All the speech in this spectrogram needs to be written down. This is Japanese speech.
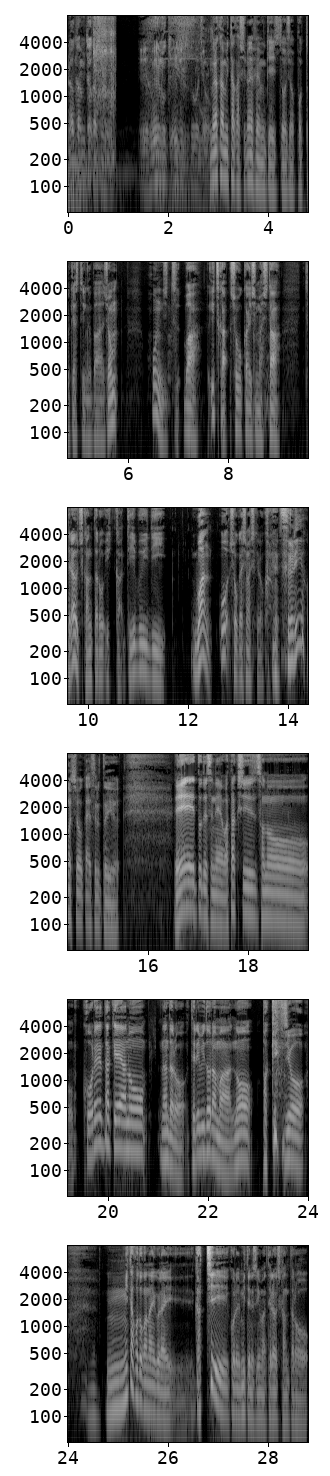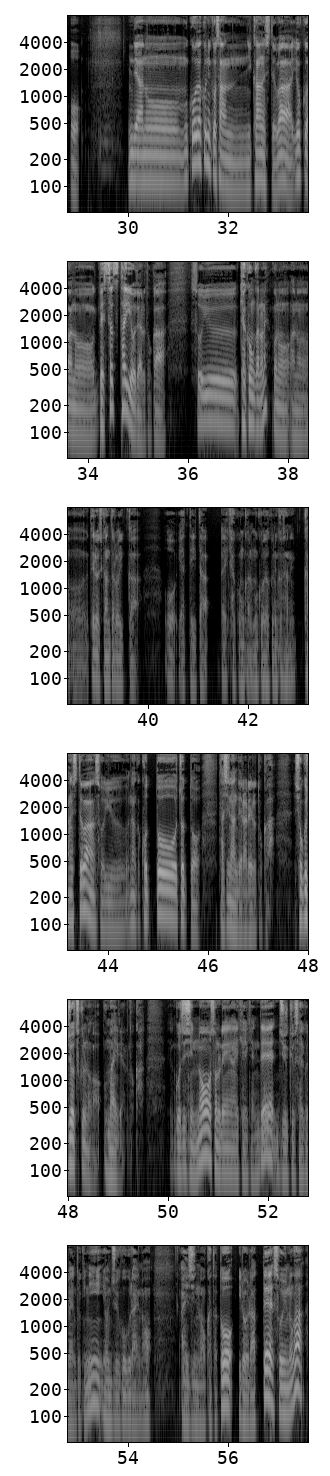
村上隆の FM 芸術道場。村上隆の FM 芸術道場ポッドキャスティングバージョン。本日はいつか紹介しました、寺内勘太郎一家 DVD1 を紹介しましたけど、これ3を紹介するという。えーとですね、私、その、これだけあの、なんだろう、テレビドラマのパッケージを見たことがないぐらい、がっちりこれ見てるんですよ、今、寺内勘太郎を。で、あの向田邦子さんに関しては、よくあの、別冊太陽であるとか、そういう脚本家のね、この、あの、寺内勘太郎一家をやっていた、脚本家の向田邦子さんに関しては、そういう、なんか骨董をちょっとたしなんでられるとか、食事を作るのがうまいであるとか、ご自身のその恋愛経験で19歳ぐらいの時に45ぐらいの愛人の方といろいろあって、そういうのが、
